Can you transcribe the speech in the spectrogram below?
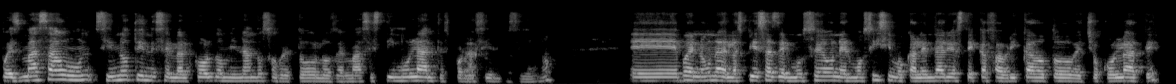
pues más aún si no tienes el alcohol dominando sobre todos los demás estimulantes, por decirlo así, ¿no? Eh, bueno, una de las piezas del museo, un hermosísimo calendario azteca fabricado todo de chocolate.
